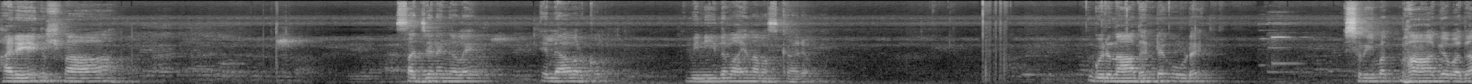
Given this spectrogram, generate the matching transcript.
ഹരേ കൃഷ്ണ. സജ്ജനങ്ങളെ എല്ലാവർക്കും വിനീതമായ നമസ്കാരം. ഗുരുനാഥന്റെ കൂടെ ശ്രീമദ് ഭാഗവത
